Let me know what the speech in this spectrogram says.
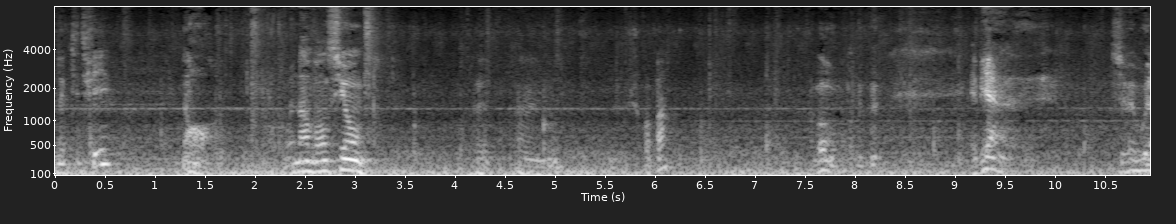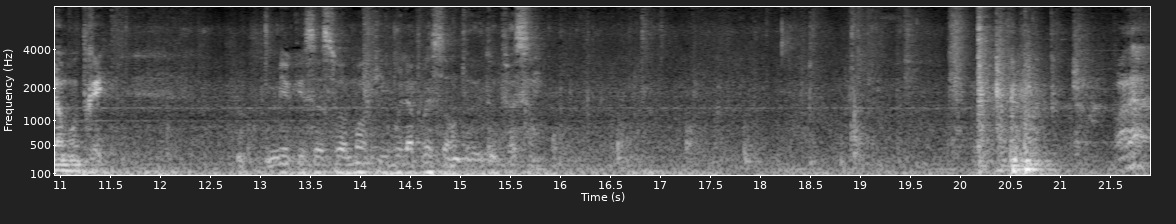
La petite fille Non. Mon invention. Je crois pas. Bon. Eh bien, euh, je vais vous la montrer. Mieux que ce soit moi qui vous la présente, de toute façon. Voilà.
